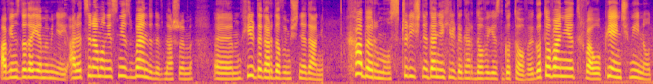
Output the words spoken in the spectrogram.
a więc dodajemy mniej. Ale cynamon jest niezbędny w naszym hildegardowym śniadaniu. Habermus, czyli śniadanie hildegardowe jest gotowe. Gotowanie trwało 5 minut.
